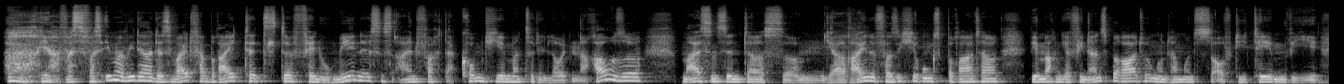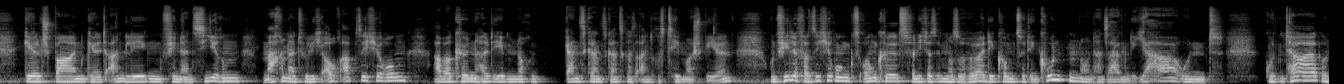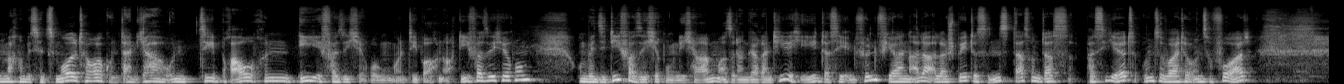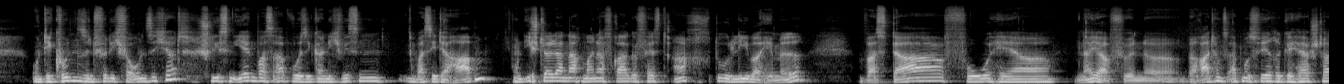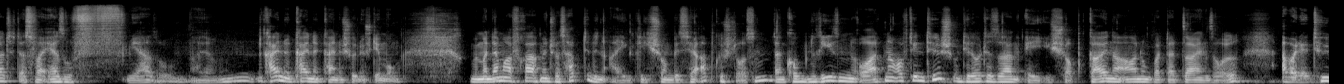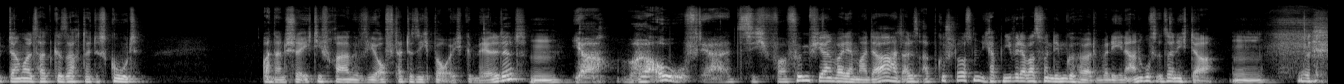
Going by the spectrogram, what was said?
Ach ja, was, was immer wieder das weit verbreitetste Phänomen ist, ist einfach, da kommt jemand zu den Leuten nach Hause. Meistens sind das ähm, ja reine Versicherungsberater. Wir machen ja Finanzberatung und haben uns auf die Themen wie Geld sparen, Geld anlegen, finanzieren, machen natürlich auch Absicherung, aber können halt eben noch ein ganz, ganz, ganz, ganz anderes Thema spielen. Und viele Versicherungsonkels, wenn ich das immer so höre, die kommen zu den Kunden und dann sagen die ja und guten Tag und machen ein bisschen Smalltalk und dann ja und sie brauchen die Versicherung und sie brauchen auch die Versicherung. Und wenn sie die Versicherung nicht haben, also dann garantiere ich ihnen, dass sie in fünf Jahren aller, aller spätestens das und das passiert und so weiter und so fort. Und die Kunden sind völlig verunsichert, schließen irgendwas ab, wo sie gar nicht wissen, was sie da haben. Und ich stelle dann nach meiner Frage fest, ach du lieber Himmel, was da vorher, naja, für eine Beratungsatmosphäre geherrscht hat, das war eher so, ja, so, naja, keine, keine, keine schöne Stimmung. Und wenn man da mal fragt, Mensch, was habt ihr denn eigentlich schon bisher abgeschlossen? Dann kommt ein riesen Ordner auf den Tisch und die Leute sagen, ey, ich hab keine Ahnung, was das sein soll. Aber der Typ damals hat gesagt, das ist gut. Und dann stelle ich die Frage, wie oft hat er sich bei euch gemeldet? Hm. Ja, hör auf, der hat sich vor fünf Jahren war der mal da, hat alles abgeschlossen. Ich habe nie wieder was von dem gehört. Und wenn ihr ihn anruft, ist er nicht da. Hm.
